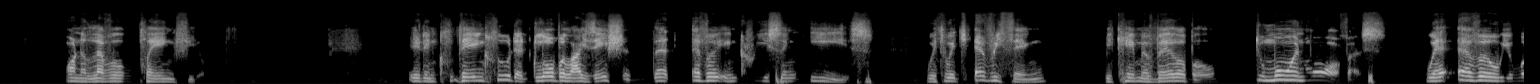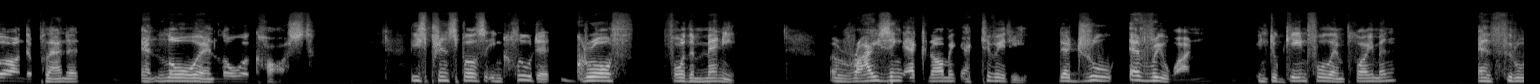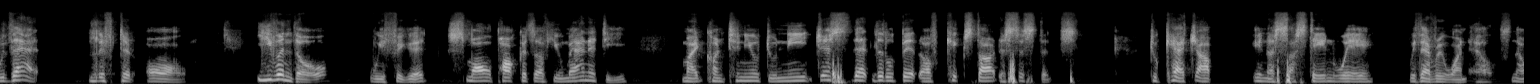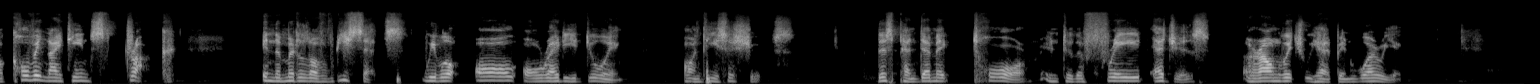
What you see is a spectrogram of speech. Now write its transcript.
on a level playing field. It inc- they included globalization, that ever increasing ease with which everything became available to more and more of us, wherever we were on the planet at lower and lower cost. These principles included growth for the many, a rising economic activity that drew everyone into gainful employment and through that lifted all, even though we figured small pockets of humanity might continue to need just that little bit of kickstart assistance to catch up in a sustained way with everyone else. Now, COVID 19 struck in the middle of resets we were all already doing on these issues. This pandemic tore into the frayed edges around which we had been worrying.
